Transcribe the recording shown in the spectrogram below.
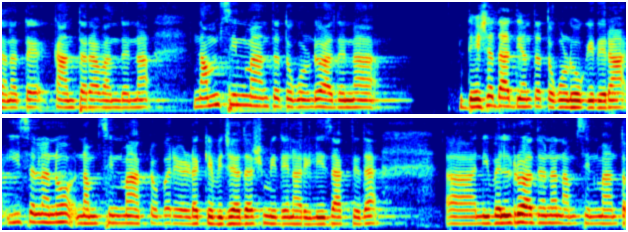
ಜನತೆ, ಕಾಂತಾರ ಒಂದನ್ನು ನಮ್ಮ ಸಿನಿಮಾ ಅಂತ ತಗೊಂಡು ಅದನ್ನ ದೇಶದಾದ್ಯಂತ ತಗೊಂಡು ಹೋಗಿದ್ದೀರಾ? ಈ ಸಲನೂ ನಮ್ಮ ಸಿನಿಮಾ ಅಕ್ಟೋಬರ್ ಎರಡಕ್ಕೆ ವಿಜಯದಶಮಿ ದಿನ ರಿಲೀಸ್ ಆಗ್ತಿದೆ. ನೀವೆಲ್ಲರೂ ಅದನ್ನು ನಮ್ಮ ಸಿನಿಮಾ ಅಂತ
